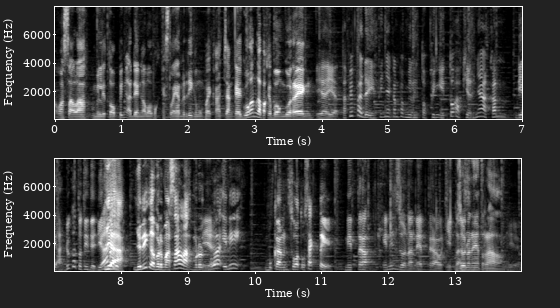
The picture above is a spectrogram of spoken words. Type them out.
Masalah pemilih topping ada yang nggak mau pakai seledri, nggak mau pakai kacang. Kayak gue kan nggak pakai bawang goreng. Iya iya, tapi pada intinya kan pemilih topping itu akhirnya akan diaduk atau tidak diaduk? Ya, jadi nggak bermasalah. Menurut Iya. gue ini bukan suatu sekte. Netral, ini zona netral kita. Zona netral. Iya.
